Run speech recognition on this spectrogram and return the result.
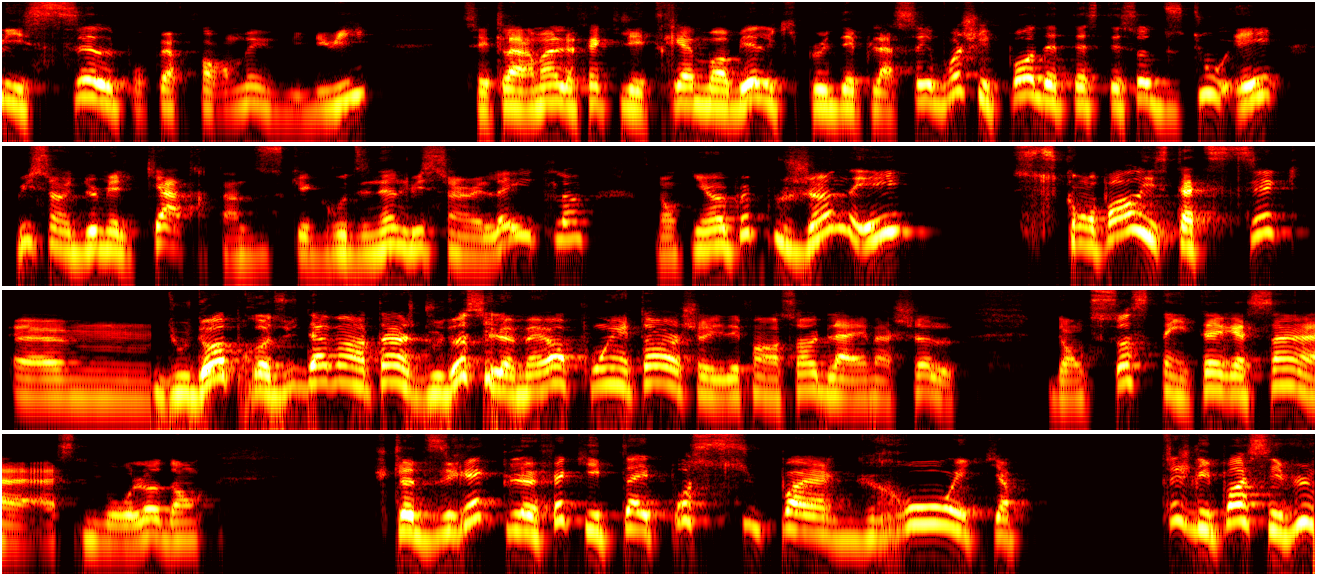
les styles pour performer. Mais lui, c'est clairement le fait qu'il est très mobile et qu'il peut déplacer. Moi, je n'ai pas détesté ça du tout. Et lui, c'est un 2004, tandis que Groudinen, lui, c'est un late. Donc, il est un peu plus jeune et si tu compares les statistiques, euh, Douda produit davantage. Douda, c'est le meilleur pointeur chez les défenseurs de la MHL. Donc, ça, c'est intéressant à, ce niveau-là. Donc, je te dirais que le fait qu'il est peut-être pas super gros et qu'il a. Tu sais, je ne l'ai pas assez vu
